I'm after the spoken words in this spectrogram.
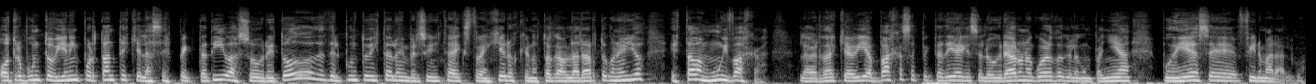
otro punto bien importante es que las expectativas, sobre todo desde el punto de vista de los inversionistas extranjeros, que nos toca hablar harto con ellos, estaban muy bajas. La verdad es que había bajas expectativas de que se lograra un acuerdo, que la compañía pudiese firmar algo.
